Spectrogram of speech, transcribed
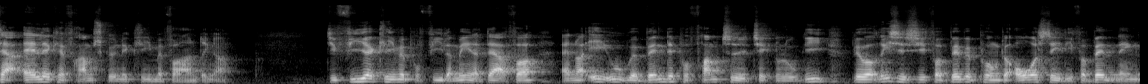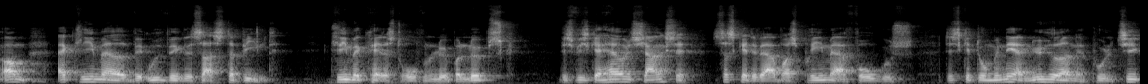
der alle kan fremskynde klimaforandringer. De fire klimaprofiler mener derfor, at når EU vil vente på fremtidig teknologi, bliver risici for vippepunkter overset i forventningen om, at klimaet vil udvikle sig stabilt. Klimakatastrofen løber løbsk, hvis vi skal have en chance, så skal det være vores primære fokus. Det skal dominere nyhederne, politik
